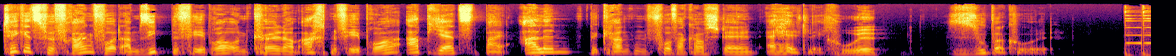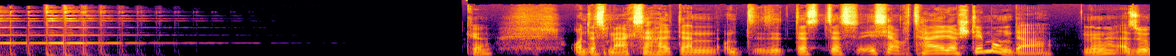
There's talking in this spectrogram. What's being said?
Tickets für Frankfurt am 7. Februar und Köln am 8. Februar ab jetzt bei allen bekannten Vorverkaufsstellen erhältlich. Cool. Super cool. Und das merkst du halt dann, und das, das ist ja auch Teil der Stimmung da. Ne? Also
